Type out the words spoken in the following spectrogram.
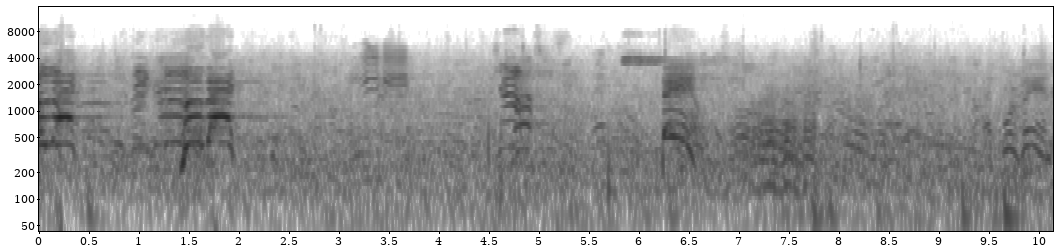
it! Move it! Bam! That's for Van.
